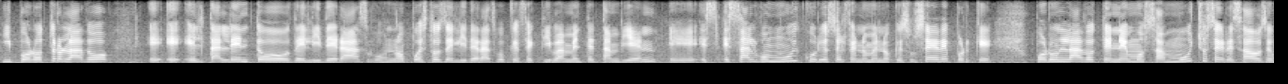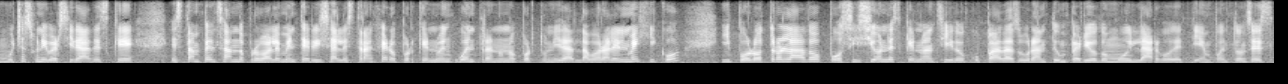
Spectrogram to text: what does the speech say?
Y por otro lado, eh, eh, el talento de liderazgo, ¿no? Puestos de liderazgo que efectivamente también eh, es, es, algo muy curioso el fenómeno que sucede porque por un lado tenemos a muchos egresados de muchas universidades que están pensando probablemente irse al extranjero porque no encuentran una oportunidad laboral en México y por otro lado posiciones que no han sido ocupadas durante un periodo muy largo de tiempo. Entonces,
